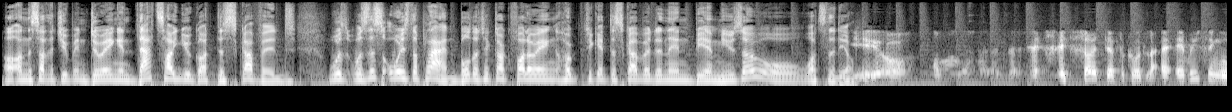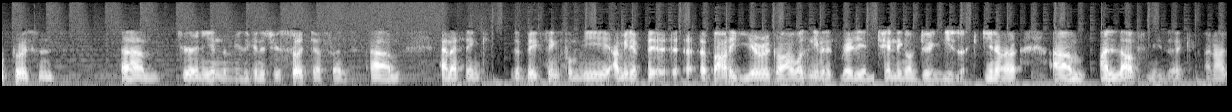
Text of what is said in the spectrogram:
uh, on the stuff that you've been doing. And that's how you got discovered. Was was this always the plan? Build a TikTok following, hope to get discovered, and then be a muso, or what's the deal? It's, it's so difficult. Like, every single person's um, journey in the music industry is so different. Um, and I think the big thing for me, I mean, if, uh, about a year ago, I wasn't even really intending on doing music. You know, um, I loved music and I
